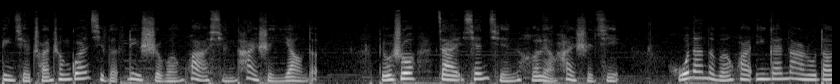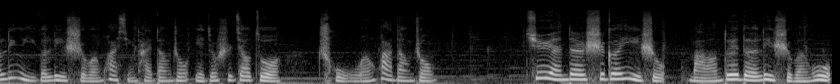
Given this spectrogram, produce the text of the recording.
并且传承关系的历史文化形态是一样的。比如说，在先秦和两汉时期，湖南的文化应该纳入到另一个历史文化形态当中，也就是叫做楚文化当中。屈原的诗歌艺术，马王堆的历史文物，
